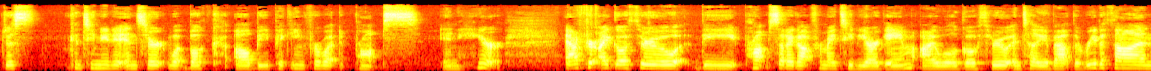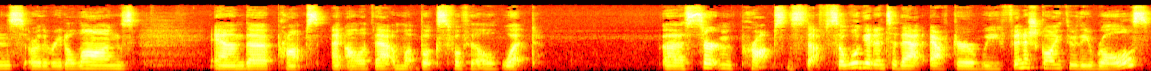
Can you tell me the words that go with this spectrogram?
just continue to insert what book I'll be picking for what prompts in here. After I go through the prompts that I got for my TBR game, I will go through and tell you about the readathons or the read-alongs and the prompts and all of that and what books fulfill what uh, certain prompts and stuff. So we'll get into that after we finish going through the rolls.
